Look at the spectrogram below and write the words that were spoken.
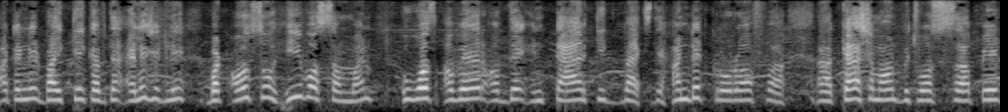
attended by K. Kavita allegedly, but also he was someone who was aware of the entire kickbacks, the 100 crore of uh, uh, cash amount which was uh, paid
